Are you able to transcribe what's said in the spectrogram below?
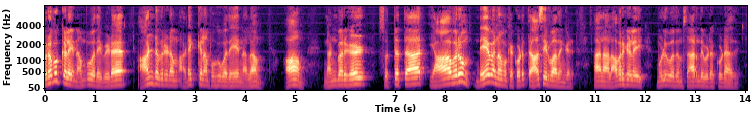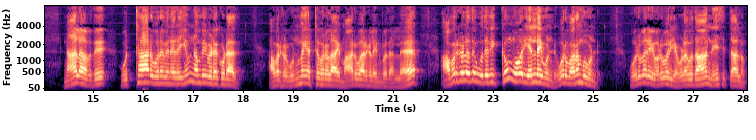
பிரபுக்களை நம்புவதை விட ஆண்டவரிடம் அடைக்கலம் புகுவதே நலம். ஆம் நண்பர்கள் சுற்றத்தார் யாவரும் தேவன் நமக்கு கொடுத்த ஆசீர்வாதங்கள். ஆனால் அவர்களை முழுவதும் சார்ந்து விடக்கூடாது நாலாவது உற்றார் உறவினரையும் நம்பிவிடக்கூடாது. அவர்கள் உண்மையற்றவர்களாய் மாறுவார்கள் என்பதல்ல அவர்களது உதவிக்கும் ஓர் எல்லை உண்டு ஒரு வரம்பு உண்டு. ஒருவரை ஒருவர் எவ்வளவுதான் நேசித்தாலும்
